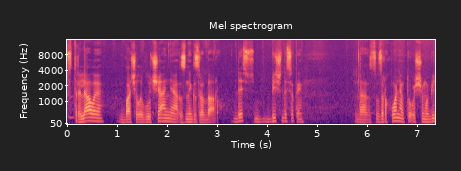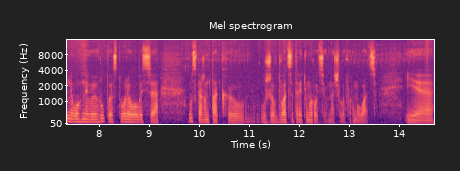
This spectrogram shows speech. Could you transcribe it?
Стріляли, бачили влучання, зник з радару. Десь більше десяти. Да, з урахуванням того, що мобільні вогневі групи створювалися, ну скажімо так, вже в 23-му році почали формуватися. І е,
